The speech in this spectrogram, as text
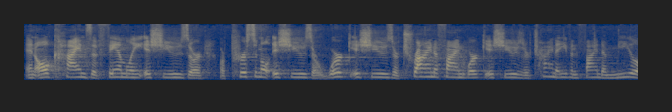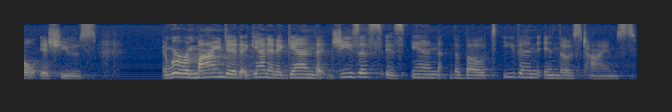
and all kinds of family issues or, or personal issues or work issues or trying to find work issues or trying to even find a meal issues. And we're reminded again and again that Jesus is in the boat, even in those times.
